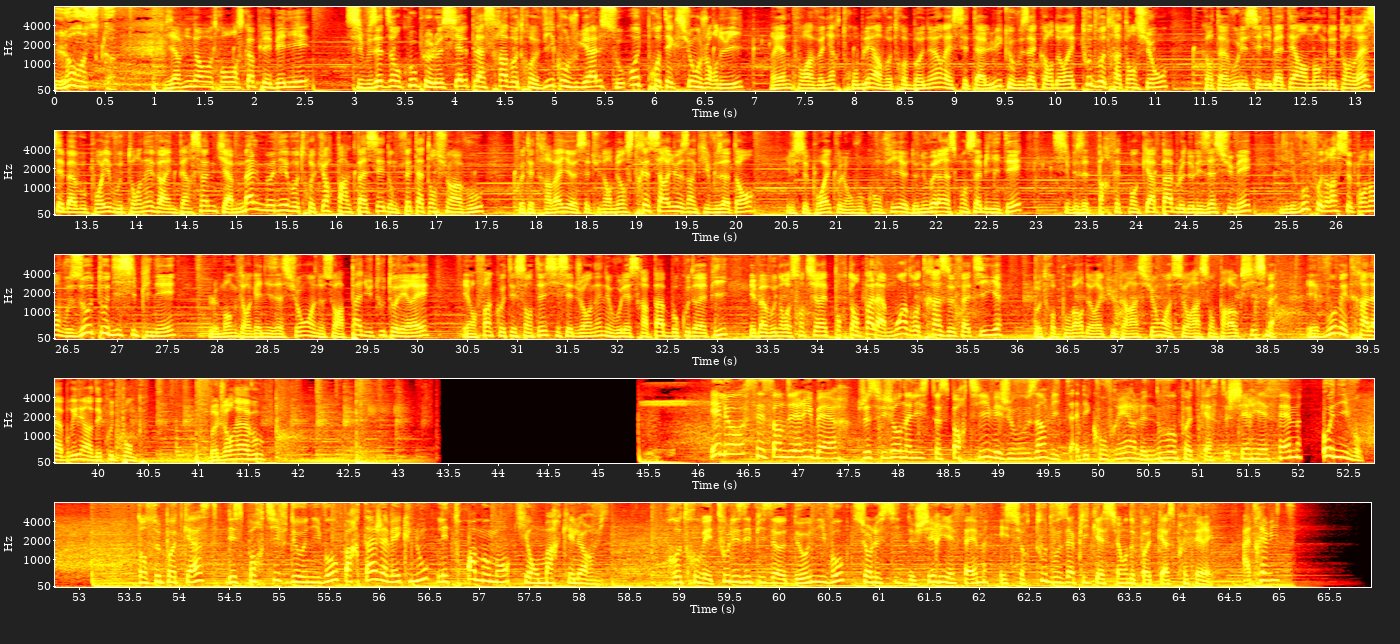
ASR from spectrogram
L'horoscope. Bienvenue dans votre horoscope les béliers. Si vous êtes en couple, le ciel placera votre vie conjugale sous haute protection aujourd'hui. Rien ne pourra venir troubler un votre bonheur et c'est à lui que vous accorderez toute votre attention. Quant à vous les célibataires en manque de tendresse, eh ben vous pourriez vous tourner vers une personne qui a malmené votre cœur par le passé, donc faites attention à vous. Côté travail, c'est une ambiance très sérieuse hein, qui vous attend. Il se pourrait que l'on vous confie de nouvelles responsabilités. Si vous êtes parfaitement capable de les assumer, il vous faudra cependant vous autodiscipliner. Le manque d'organisation ne sera pas du tout toléré. Et enfin, côté santé, si cette journée ne vous laissera pas beaucoup de répit, eh ben vous ne ressentirez pourtant pas la moindre trace de fatigue. Votre pouvoir de récupération sera son paroxysme et vous mettra à l'abri un des coups de pompe. Bonne journée à vous Hello, c'est Sandy Ribert. Je suis journaliste sportive et je vous invite à découvrir le nouveau podcast Chéri FM Haut Niveau. Dans ce podcast, des sportifs de haut niveau partagent avec nous les trois moments qui ont marqué leur vie. Retrouvez tous les épisodes de haut niveau sur le site de Chéri FM et sur toutes vos applications de podcast préférées. À très vite!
